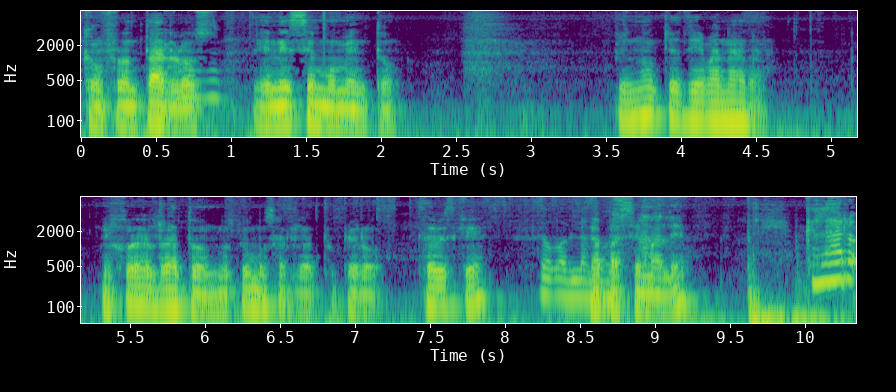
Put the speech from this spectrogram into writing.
confrontarlos en ese momento, pues no te lleva nada. Mejor al rato, nos vemos al rato, pero ¿sabes qué? La pasé mal, ¿eh? Claro.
